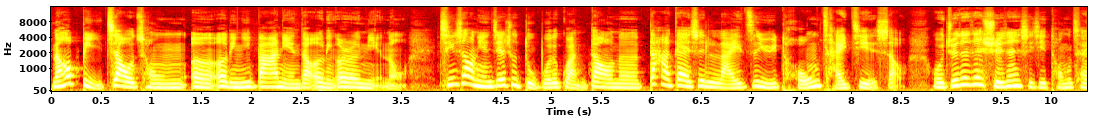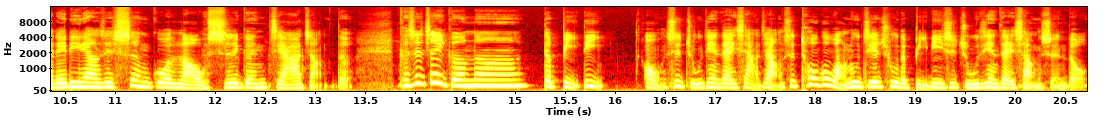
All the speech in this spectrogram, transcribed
然后比较从呃二零一八年到二零二二年哦。青少年接触赌博的管道呢，大概是来自于同才介绍。我觉得在学生时期，同才的力量是胜过老师跟家长的。可是这个呢的比例。哦，是逐渐在下降，是透过网络接触的比例是逐渐在上升的哦。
